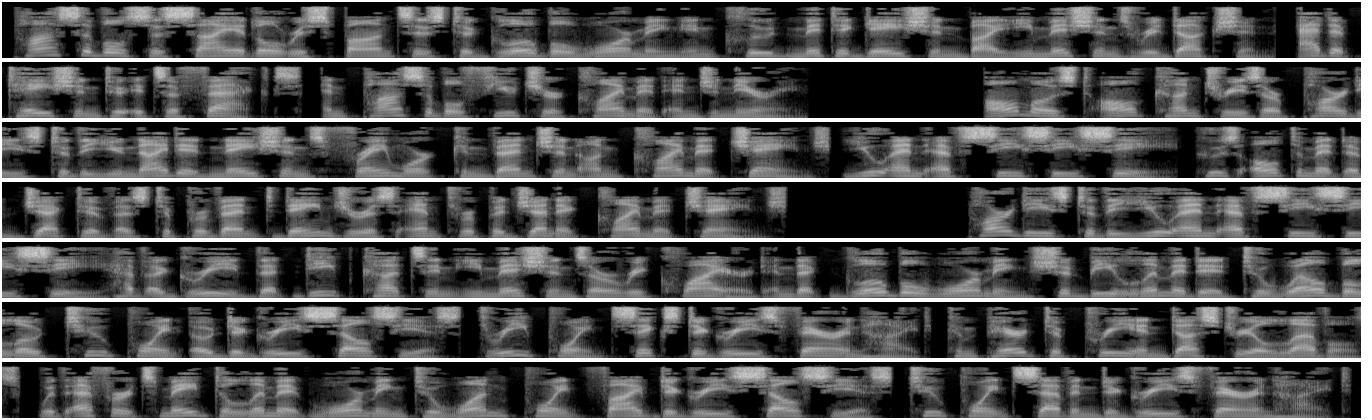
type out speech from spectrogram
Possible societal responses to global warming include mitigation by emissions reduction, adaptation to its effects, and possible future climate engineering. Almost all countries are parties to the United Nations Framework Convention on Climate Change UNFCCC, whose ultimate objective is to prevent dangerous anthropogenic climate change. Parties to the UNFCCC have agreed that deep cuts in emissions are required and that global warming should be limited to well below 2.0 degrees Celsius (3.6 degrees Fahrenheit) compared to pre-industrial levels, with efforts made to limit warming to 1.5 degrees Celsius (2.7 degrees Fahrenheit).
